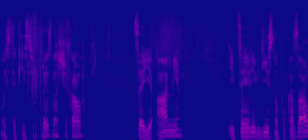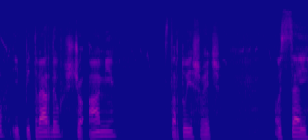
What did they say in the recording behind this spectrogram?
Ось такий сюрприз нас чекав. Це є Амі. І цей рік дійсно показав і підтвердив, що Амі стартує швидше. Ось цей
